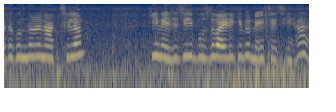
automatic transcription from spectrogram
এতক্ষণ ধরে নাচছিলাম। কি নেচেছি বুঝতে পারিনি কিন্তু নেচেছি হ্যাঁ?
